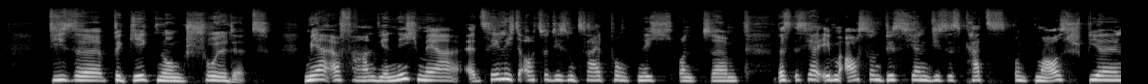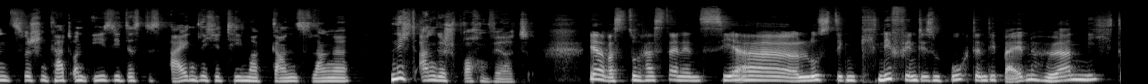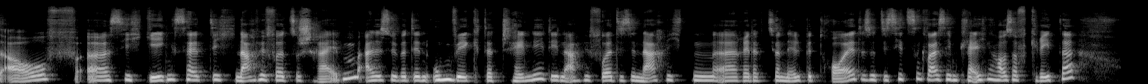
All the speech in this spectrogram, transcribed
diese Begegnung schuldet. Mehr erfahren wir nicht, mehr erzähle ich auch zu diesem Zeitpunkt nicht. Und ähm, das ist ja eben auch so ein bisschen dieses Katz- und Maus-Spielen zwischen Kat und Easy, dass das eigentliche Thema ganz lange nicht angesprochen wird. Ja, was du hast einen sehr lustigen Kniff in diesem Buch, denn die beiden hören nicht auf, äh, sich gegenseitig nach wie vor zu schreiben, alles über den Umweg der Jenny, die nach wie vor diese Nachrichten äh, redaktionell betreut. Also die sitzen quasi im gleichen Haus auf Kreta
